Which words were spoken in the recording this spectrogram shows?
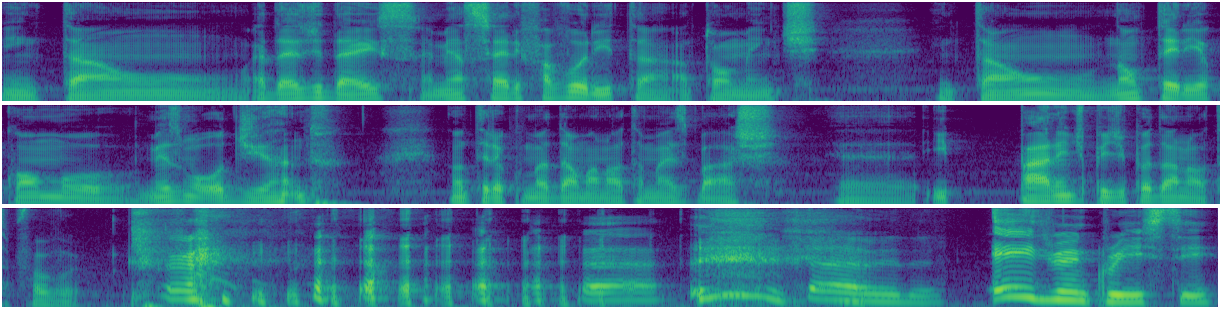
então, é 10 de 10. É minha série favorita atualmente. Então, não teria como, mesmo odiando, não teria como eu dar uma nota mais baixa. É, e parem de pedir pra eu dar nota, por favor. Adrian Christie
